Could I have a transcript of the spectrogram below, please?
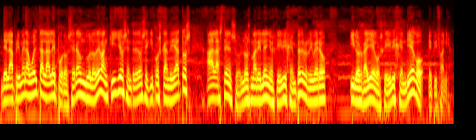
de la primera vuelta la Leporo. Será un duelo de banquillos entre dos equipos candidatos al ascenso, los marileños que dirigen Pedro Rivero y los gallegos que dirigen Diego Epifanio.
